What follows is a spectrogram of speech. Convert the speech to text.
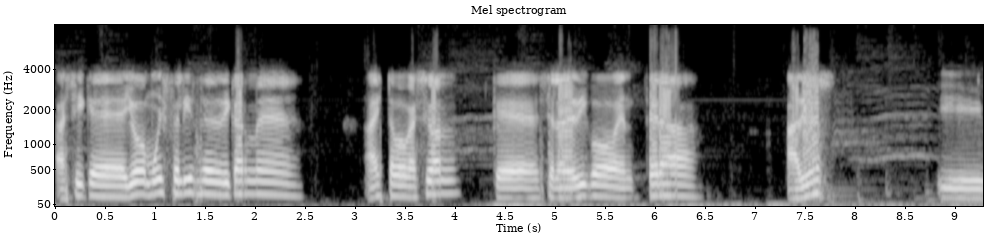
Así que yo muy feliz de dedicarme a esta vocación que se la dedico entera a Dios y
